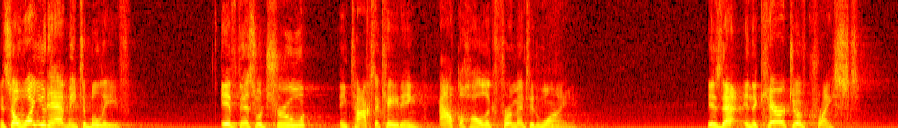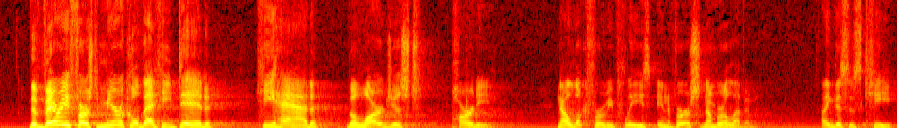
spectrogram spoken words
And so, what you'd have me to believe, if this were true, intoxicating, alcoholic, fermented wine, is that in the character of Christ, the very first miracle that he did, he had the largest party. Now, look for me, please, in verse number 11. I think this is key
